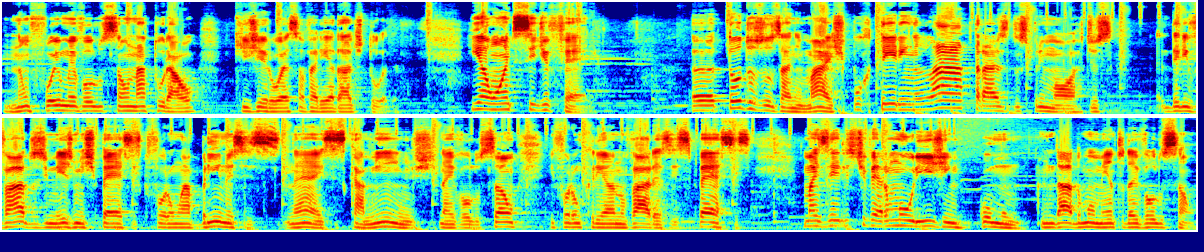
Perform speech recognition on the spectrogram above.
Não foi uma evolução natural que gerou essa variedade toda. E aonde se difere? Uh, todos os animais, por terem lá atrás dos primórdios derivados de mesma espécies que foram abrindo esses, né, esses caminhos na evolução e foram criando várias espécies, mas eles tiveram uma origem comum em dado momento da evolução.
